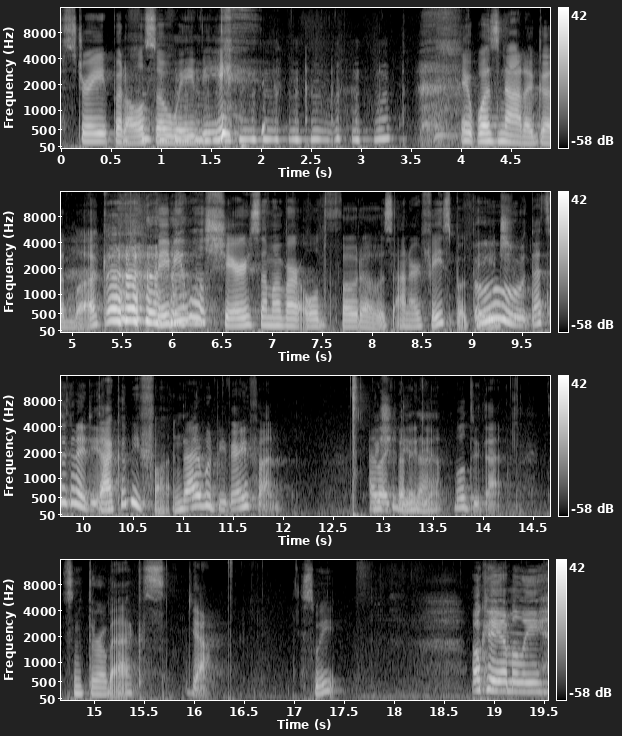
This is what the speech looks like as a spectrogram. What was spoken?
straight but also wavy. it was not a good look. Maybe we'll share some of our old photos on our Facebook page. Ooh, that's a good idea. That could be fun. That would be very fun. I We like should that idea. that. We'll do that. Some throwbacks. Yeah. Sweet. Okay, Emily,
